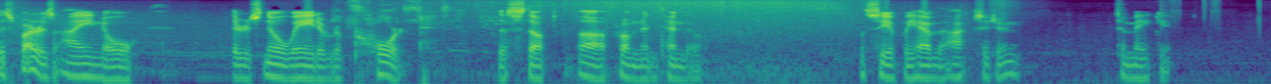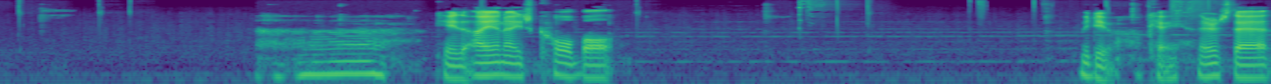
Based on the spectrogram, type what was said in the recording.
as far as I know, there's no way to report the stuff uh, from Nintendo. Let's see if we have the oxygen to make it. Uh, okay, the ionized cobalt. We do. Okay, there's that.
